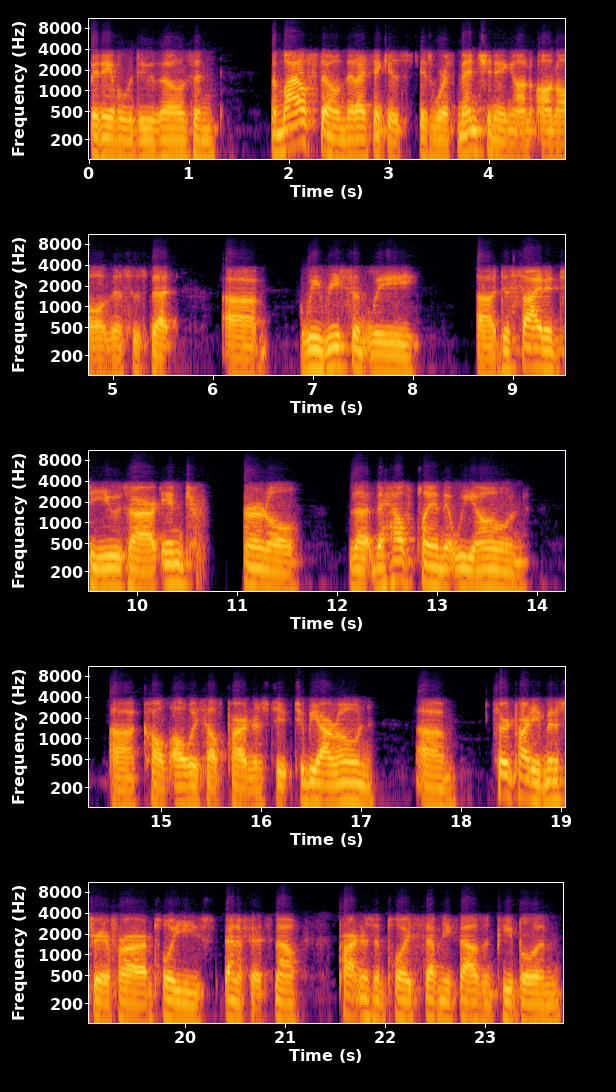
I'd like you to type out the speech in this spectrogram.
been able to do those. And the milestone that I think is, is worth mentioning on, on all of this is that uh, we recently uh, decided to use our internal internal, the, the health plan that we own uh, called AllWays Health Partners to, to be our own um, third party administrator for our employees' benefits. Now, Partners employs 70,000 people and,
